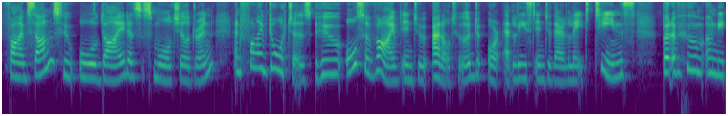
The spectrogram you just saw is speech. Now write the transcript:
five sons who all died as small children, and five daughters who all survived into adulthood, or at least into their late teens, but of whom only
